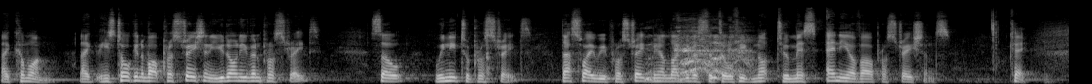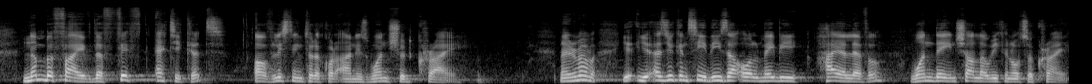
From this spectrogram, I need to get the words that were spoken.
Like, come on. Like, he's talking about prostration, you don't even prostrate. So, we need to prostrate. That's why we prostrate. May Allah give us the tawfiq not to miss any of our prostrations. Okay. Number five, the fifth etiquette of listening to the Quran is one should cry. Now remember, you, you, as you can see, these are all maybe higher level. One day, inshallah, we can also cry.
